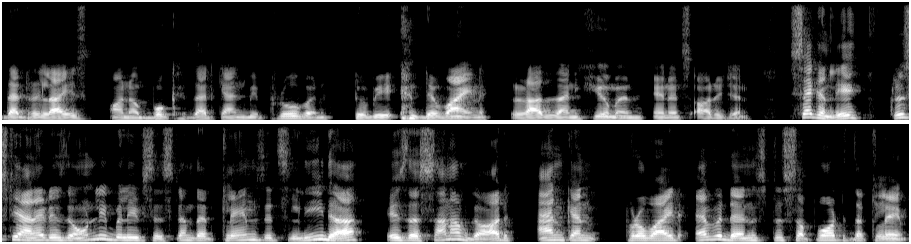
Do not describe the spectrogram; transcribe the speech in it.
that relies on a book that can be proven to be divine rather than human in its origin. Secondly, Christianity is the only belief system that claims its leader is the Son of God and can provide evidence to support the claim.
